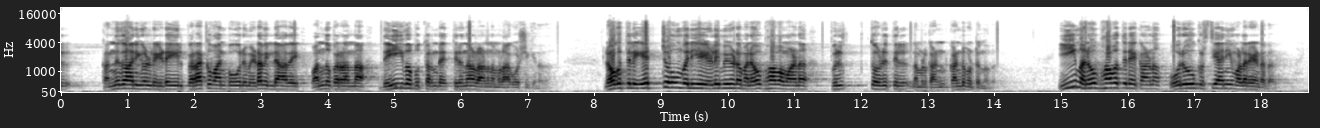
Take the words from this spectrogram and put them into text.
കന്നുകാലികളുടെ ഇടയിൽ പിറക്കുവാൻ പോലും ഇടമില്ലാതെ വന്നു പിറന്ന ദൈവപുത്രന്റെ തിരുനാളാണ് നമ്മൾ ആഘോഷിക്കുന്നത്. ലോകത്തിലെ ഏറ്റവും വലിയ എളിമയുടെ മനോഭാവമാണ് പുൽത്തൊഴുത്തിൽ നമ്മൾ കണ്ടുമുട്ടുന്നത്. ഈ മനോഭാവത്തിലേക്കാണ് ഓരോ ക്രിസ്ത്യാനിയും വളരേണ്ടത്.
